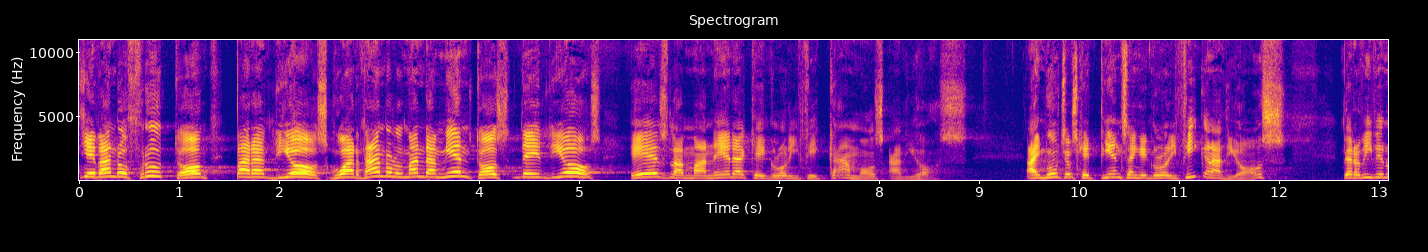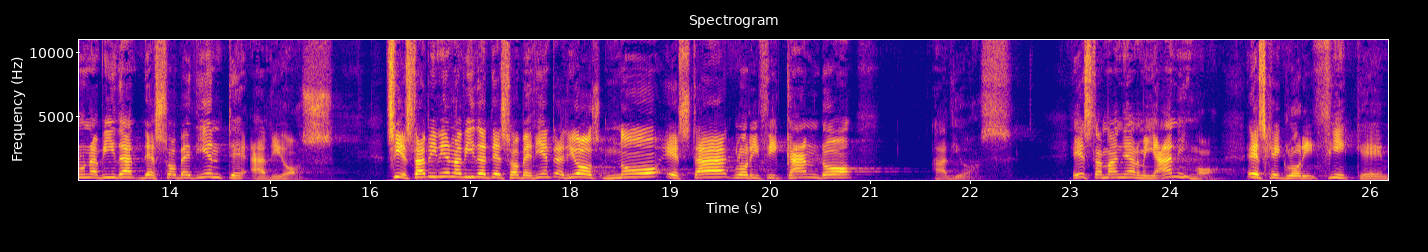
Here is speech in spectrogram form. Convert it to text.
llevando fruto para Dios, guardando los mandamientos de Dios. Es la manera que glorificamos a Dios. Hay muchos que piensan que glorifican a Dios, pero viven una vida desobediente a Dios. Si está viviendo la vida desobediente a Dios, no está glorificando a Dios. Esta mañana mi ánimo es que glorifique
